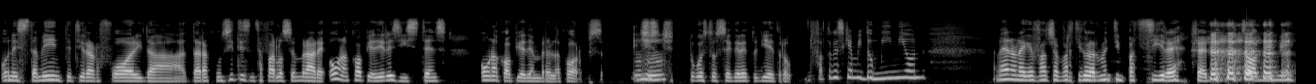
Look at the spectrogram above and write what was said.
onestamente tirar fuori da, da Raccoon City senza farlo sembrare o una copia di Resistance o una copia di Umbrella Corps. E mm-hmm. c'è, c'è tutto questo segreto dietro. Il fatto che si chiami Dominion a me non è che faccia particolarmente impazzire, cioè, so, mi, mi,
